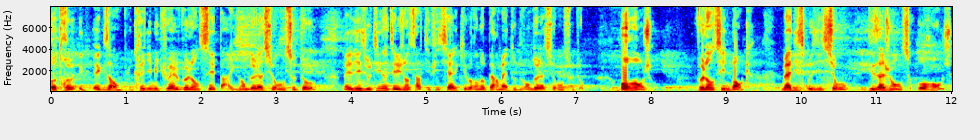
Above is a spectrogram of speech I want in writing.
Autre exemple, le Crédit Mutuel veut lancer par exemple de l'assurance auto, mais il y a des outils d'intelligence artificielle qui vont nous permettre de vendre de l'assurance auto. Orange veut lancer une banque, met à disposition des agences Orange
